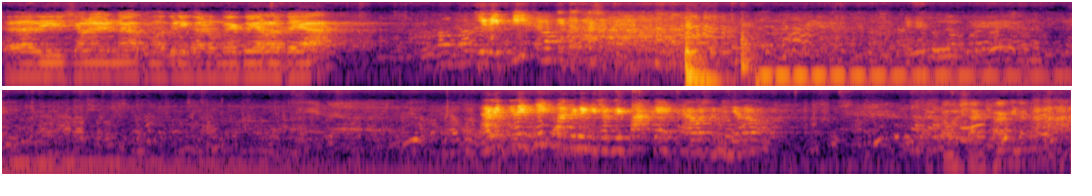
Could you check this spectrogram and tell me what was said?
dari Salena cuma gini kalau meber ya kiripi kalau kita kasih Hari keripik mah gini bisa dipakai kaos di jero. Kaos saja kita kan.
